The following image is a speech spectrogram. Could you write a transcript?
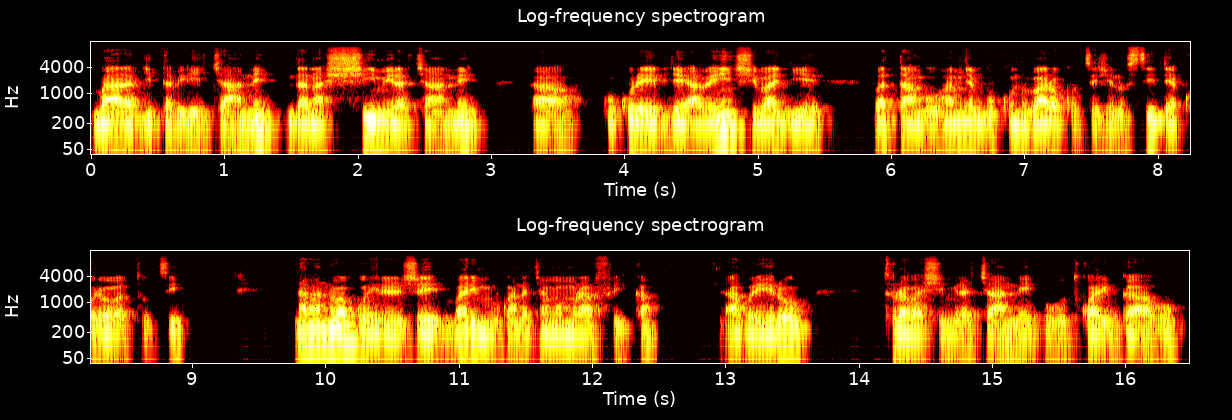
barabyitabiriye cyane ndanashimira cyane kuko urebye abenshi bagiye batanga ubuhamya bw'ukuntu barokotse jenoside yakorewe abatutsi ni abantu babwohereje bari mu rwanda cyangwa muri afurika abo rero turabashimira cyane ubutwari bwabo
